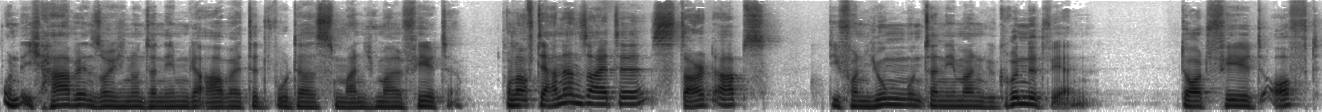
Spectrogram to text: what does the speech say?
Und ich habe in solchen Unternehmen gearbeitet, wo das manchmal fehlte. Und auf der anderen Seite Startups, die von jungen Unternehmern gegründet werden. Dort fehlt oft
